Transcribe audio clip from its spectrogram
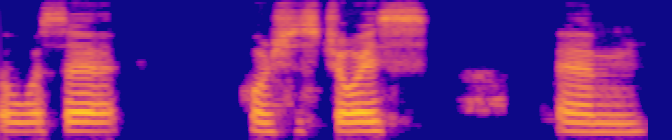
it was a conscious choice. Um,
